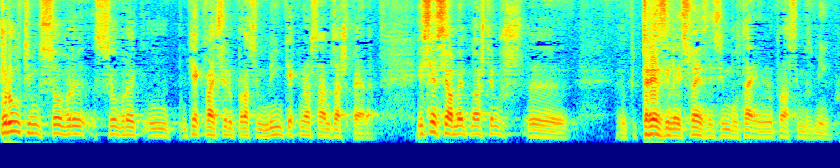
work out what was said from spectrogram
Por último, sobre, sobre o, o, que é que vai ser o próximo domingo, o que é que nós estamos à espera. Essencialmente, nós temos uh, três eleições em simultâneo no próximo domingo.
